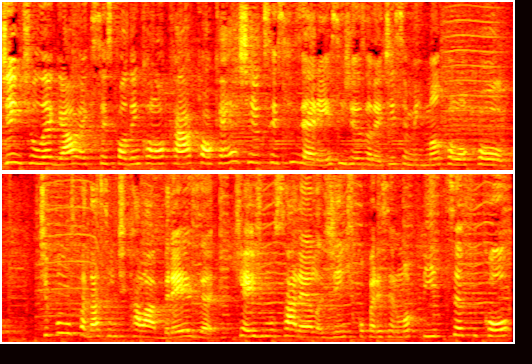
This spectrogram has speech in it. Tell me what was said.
Gente, o legal é que vocês podem colocar qualquer recheio que vocês quiserem. Esses dias a Letícia, minha irmã, colocou tipo uns pedacinhos de calabresa e queijo mussarela. Gente, ficou parecendo uma pizza, ficou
